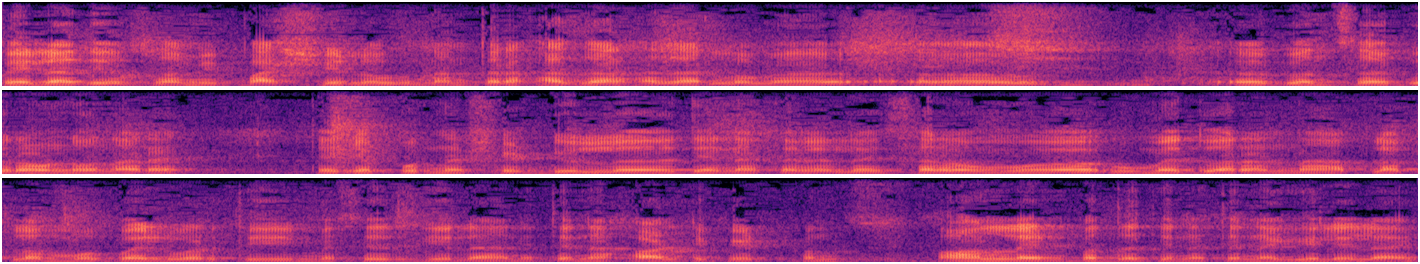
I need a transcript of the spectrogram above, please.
पहिला दिवस आम्ही पाचशे लोक नंतर हजार हजार लोकांचं ग्राउंड होणार आहे. त्याच्या पूर्ण शेड्यूल देण्यात आलेलं आहे. सर्व उमेदवारांना आपला आपला मोबाईलवरती मेसेज गेला आणि त्यांना हॉल तिकीट पण ऑनलाईन पद्धतीने त्यांना गेलेलं आहे.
